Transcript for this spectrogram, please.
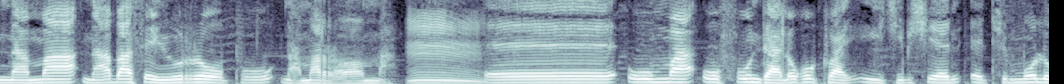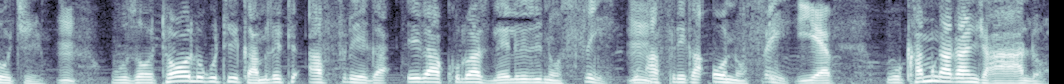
nama nabase Europe namaRoma. Mm. Eh uma ufunda lokho kuthiwa iEgyptian etymology uzothola ukuthi igama lithi Africa ikakhulukazi leli lino C Africa ono C yep. Uqhamuka kanjalo.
